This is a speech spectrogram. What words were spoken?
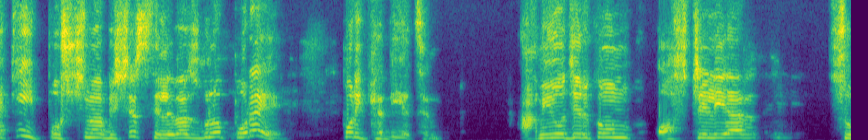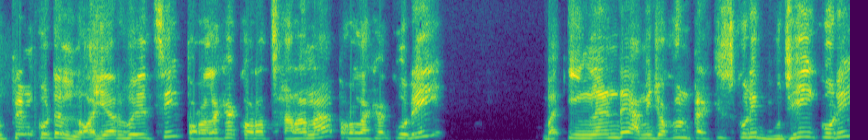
একই পশ্চিমা বিশ্বের সিলেবাসগুলো পড়ে পরীক্ষা দিয়েছেন। আমিও যেরকম অস্ট্রেলিয়ার সুপ্রিম কোর্টের লয়ার হয়েছি, পড়ালেখা করা ছাড়া না, পড়ালেখা করেই বা ইংল্যান্ডে আমি যখন প্র্যাকটিস করি, বুঝেই করি,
